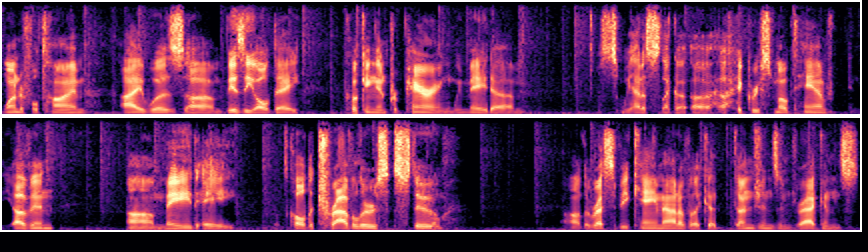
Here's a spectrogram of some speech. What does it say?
wonderful time. I was um, busy all day cooking and preparing. We made um, we had a, like a, a, hickory smoked ham in the oven. Um, made a what's called a traveler's stew. Uh, the recipe came out of like a Dungeons and Dragons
